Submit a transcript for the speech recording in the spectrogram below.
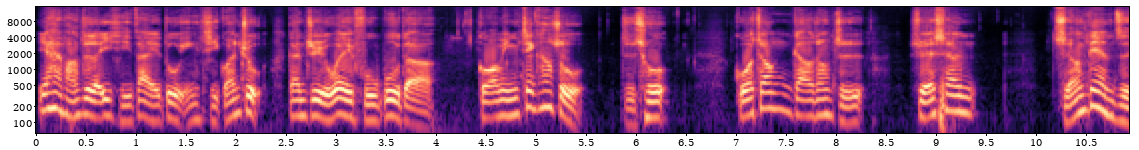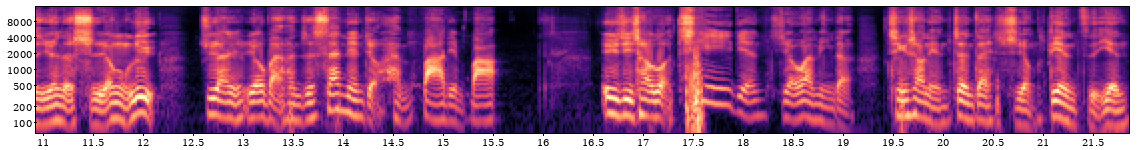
烟害防治的议题再度引起关注。根据卫福部的国民健康署指出，国中、高中职学生使用电子烟的使用率居然有百分之三点九和八点八，预计超过七点九万名的青少年正在使用电子烟。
